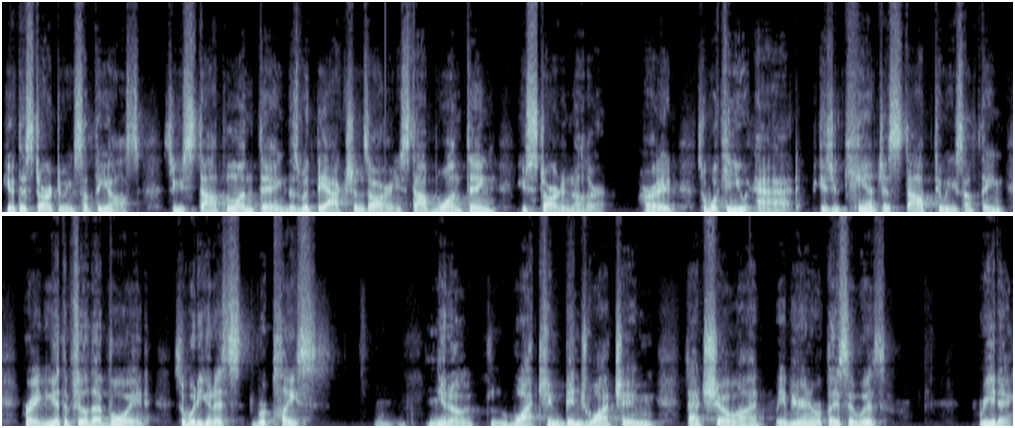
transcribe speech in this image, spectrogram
You have to start doing something else. So you stop one thing. This is what the actions are. You stop one thing, you start another. All right. So what can you add? Because you can't just stop doing something, right? You have to fill that void. So what are you going to replace, you know, watching, binge watching that show on? Maybe you're going to replace it with reading.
